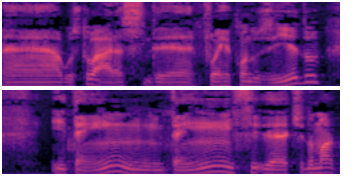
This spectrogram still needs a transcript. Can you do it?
É, Augusto Aras de, foi reconduzido e tem, tem é, tido uma.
